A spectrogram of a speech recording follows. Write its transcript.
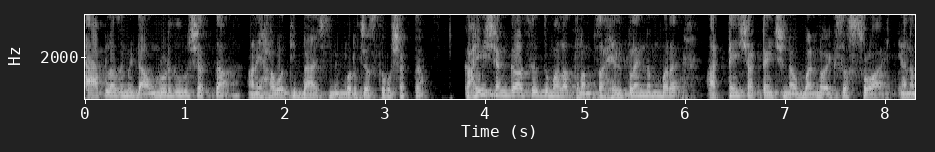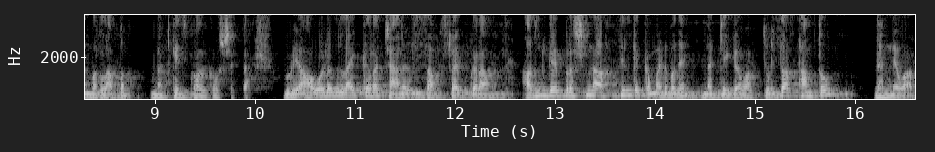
ॲपला तुम्ही डाउनलोड करू शकता आणि हवं ती बॅच तुम्ही परचेस करू शकता. काही शंका असेल तुम्हाला तर आमचा हेल्पलाईन नंबर आहे. अठ्ठ्याऐंशी अठ्ठ्याऐंशी नव्याण्णव एकसष्ट सोळा या नंबरला आपण नक्कीच कॉल करू शकता. व्हिडिओ आवडला तर लाईक करा चॅनल सबस्क्राईब करा. अजून काही प्रश्न असतील तर कमेंटमध्ये नक्की कळवा. तुर्तास थांबतो. धन्यवाद.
